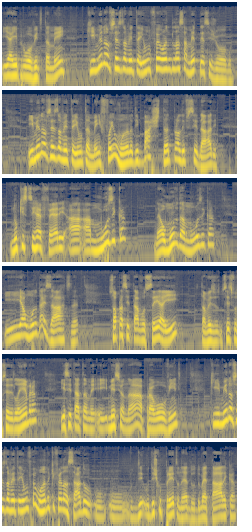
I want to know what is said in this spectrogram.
e aí para o ouvinte também, que 1991 foi o ano de lançamento desse jogo. E 1991 também foi um ano de bastante prolificidade no que se refere à, à música, né, ao mundo da música e ao mundo das artes, né? Só para citar você aí, talvez não sei se você lembra, e citar também e mencionar para o ouvinte que 1991 foi o ano que foi lançado o, o, o disco preto, né, do, do Metallica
